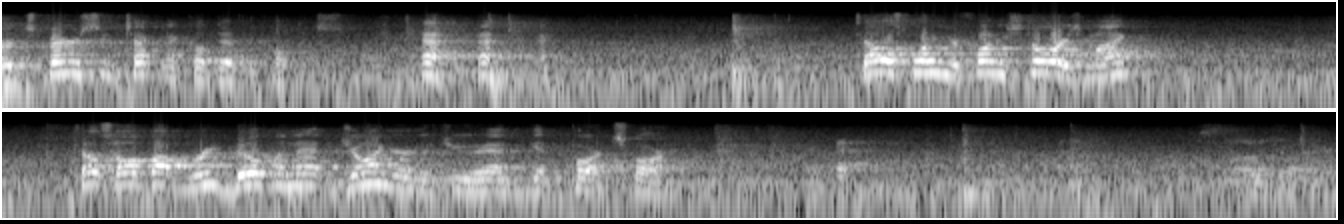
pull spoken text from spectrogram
We're experiencing technical difficulties. Tell us one of your funny stories, Mike. Tell us all about rebuilding that joiner that you had to get parts for. Just a little joiner.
